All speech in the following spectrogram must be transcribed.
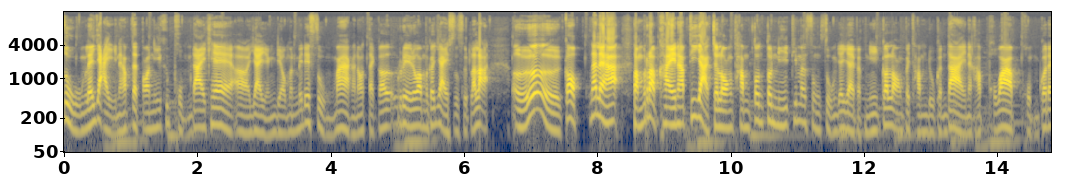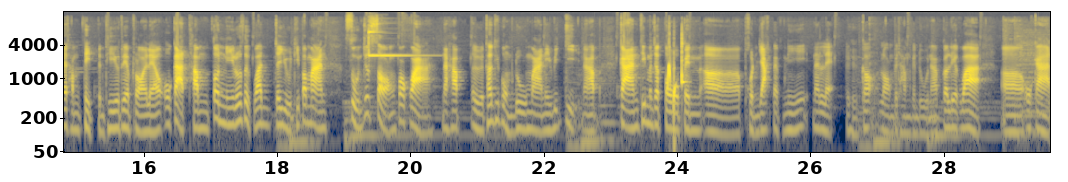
สูงและใหญ่นะครับ แต่ตอนนี้คือผมได้แค่อ่อใหญ่อย่างเดียวมันไม่ได้สูงมากนะเนาะแต่ก็เรียกได้ว่ามันก็ใหญ่สุดๆแล้วล่ะ เออ ก็นั่นแหละฮะสำหรับใครนะครับที่อยากจะลองทำต้นต้นนี้ที่มันสูงสูงใหญ่ ๆ แบบนี้ก็ลองไปทำดูกันได้นะครับ เพราะว่าผมก็ได้ทำติดเป็นที่เรียบร้อยแล้ว โอกาสทำต้นนี้รู้สึกว่าจะอยู่ที่ประมาณ 0.2 กว่ากว่านะครับเออเท่าที่ผมดูมาในวิกินะครับ การที่มันจะโตเป็นเอ่อผลยักษ์แบบนี้นั่นแหละเออก็ลองไปทำกันดูนะครับ ก็เรียกว่าโอกาส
